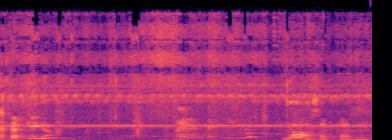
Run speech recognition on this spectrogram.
સટકી ગયું? ના સટકા નહીં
